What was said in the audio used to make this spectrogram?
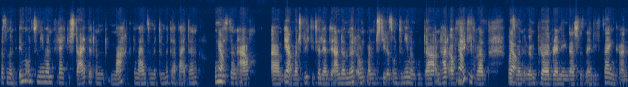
was man im Unternehmen vielleicht gestaltet und macht, gemeinsam mit den Mitarbeitern, um ja. das dann auch, ähm, ja, man spricht die Talente an damit und man steht das Unternehmen gut da und hat auch ja. wirklich was, was man im Employer Branding dann schlussendlich zeigen kann.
